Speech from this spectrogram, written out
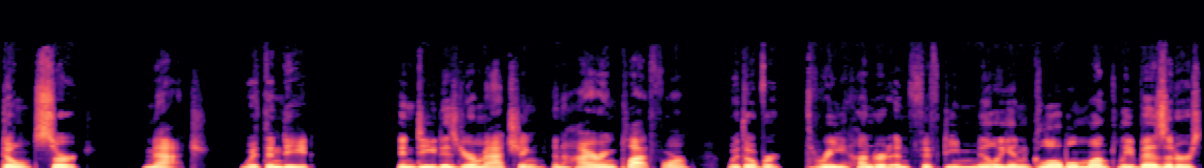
Don't search, match with Indeed. Indeed is your matching and hiring platform with over 350 million global monthly visitors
